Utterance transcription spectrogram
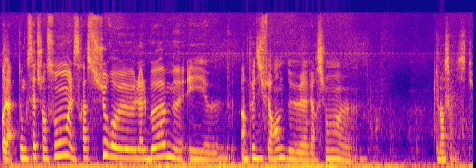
Voilà, donc cette chanson, elle sera sur l'album et un peu différente de la version de l'ancien disque.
